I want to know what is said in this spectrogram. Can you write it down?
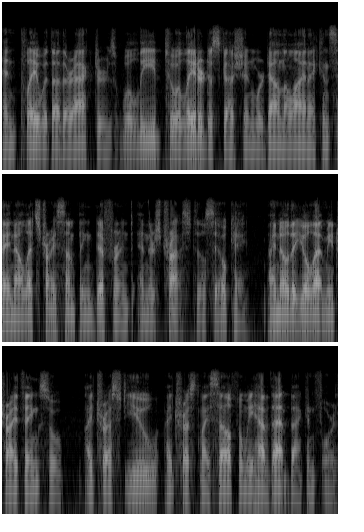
and play with other actors will lead to a later discussion where down the line I can say, now let's try something different, and there's trust. They'll say, okay, I know that you'll let me try things, so I trust you, I trust myself, and we have that back and forth.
